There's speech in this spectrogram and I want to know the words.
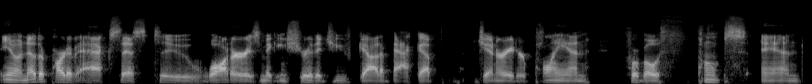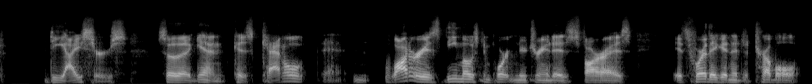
you know, another part of access to water is making sure that you've got a backup generator plan for both pumps and de-icers so that again because cattle water is the most important nutrient as far as it's where they get into trouble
